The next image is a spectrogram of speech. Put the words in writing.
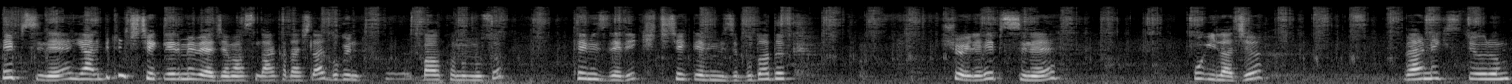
hepsine yani bütün çiçeklerime vereceğim aslında arkadaşlar. Bugün balkonumuzu temizledik. Çiçeklerimizi budadık. Şöyle hepsine bu ilacı vermek istiyorum.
